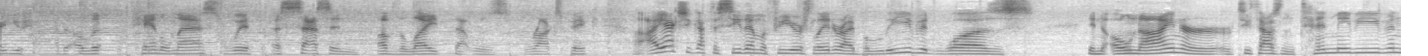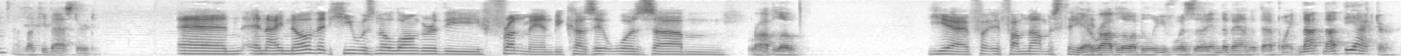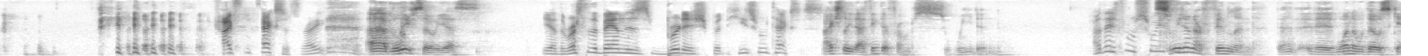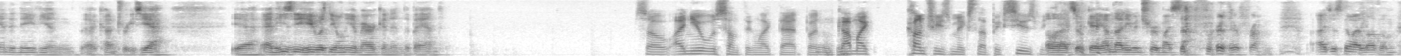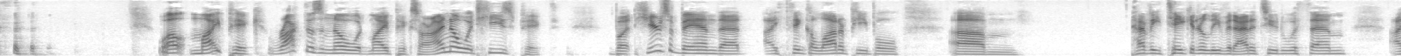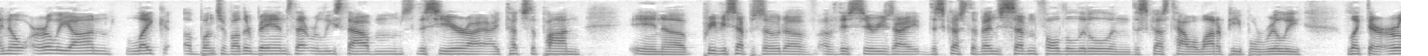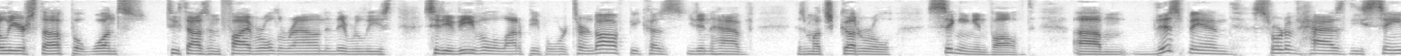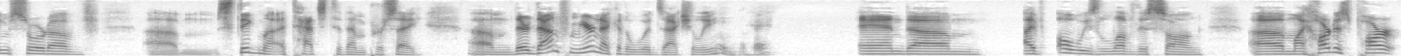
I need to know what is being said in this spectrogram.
There you had a little Candlemass with Assassin of the Light. That was Rock's pick. Uh, I actually got to see them a few years later. I believe it was in 09 or, or 2010, maybe even. A lucky bastard. And and I know that he was no longer the front man because it was um, Rob Lowe. Yeah, if if I'm not mistaken. Yeah, Rob Lowe, I believe, was uh, in the band at that point. Not not the actor. Guy from Texas, right? I believe so. Yes. Yeah, the rest of the band is British, but he's from Texas. Actually, I think they're from Sweden. Are they from Sweden? Sweden or Finland? One of those Scandinavian uh, countries. Yeah, yeah. And he's he was the only American in the band. So I knew it was something like that, but mm-hmm. got my countries mixed up. Excuse me. Oh, that's okay. I'm not even sure myself where they're from. I just know I love them. well, my pick, Rock doesn't know what my picks are. I know what he's picked. But here's a band that I think a lot of people um, have a take it or leave it attitude with them. I know early on, like a bunch of other bands that released albums this year, I, I touched upon in a previous episode of, of this series, I discussed Avenged Sevenfold a little and discussed how a lot of people really like their earlier stuff, but once 2005 rolled around and they released City of Evil, a lot of people were turned off because you didn't have as much guttural singing involved. Um, this band sort of has the same sort of um, stigma attached to them per se. Um, they're down from your neck of the woods, actually. Mm, okay and um, I've always loved this song. Uh, my hardest part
